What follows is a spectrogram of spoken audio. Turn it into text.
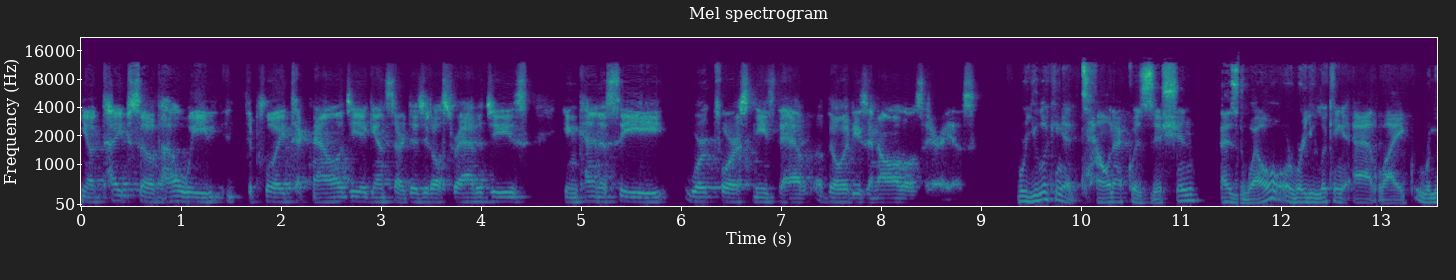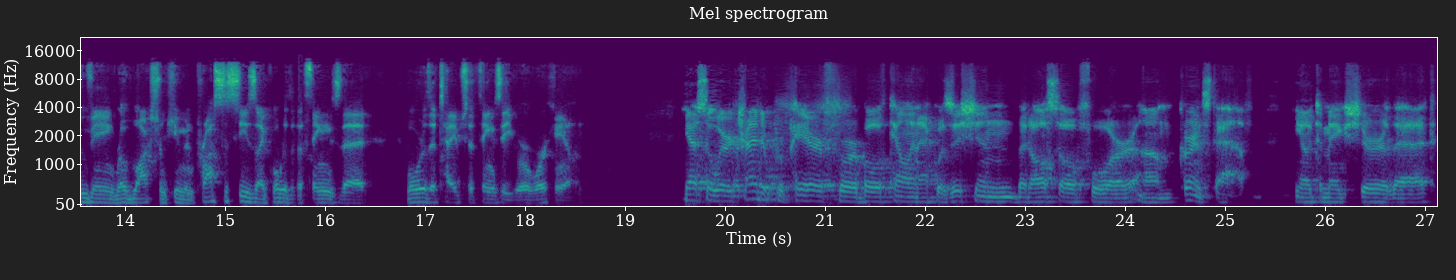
you know types of how we deploy technology against our digital strategies you can kind of see workforce needs to have abilities in all those areas. Were you looking at talent acquisition as well, or were you looking at like removing roadblocks from human processes? Like, what were the things that, what were the types of things that you were working on? Yeah, so we're trying to prepare for both talent acquisition, but also for um, current staff, you know, to make sure that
